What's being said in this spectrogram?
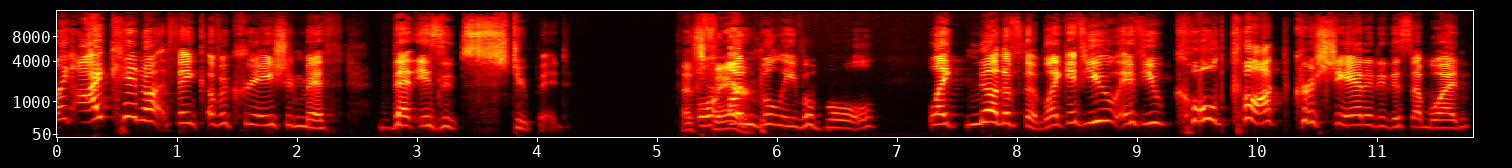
like I cannot think of a creation myth that isn't stupid. That's or fair. unbelievable. Like none of them. Like if you if you cold cocked Christianity to someone,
